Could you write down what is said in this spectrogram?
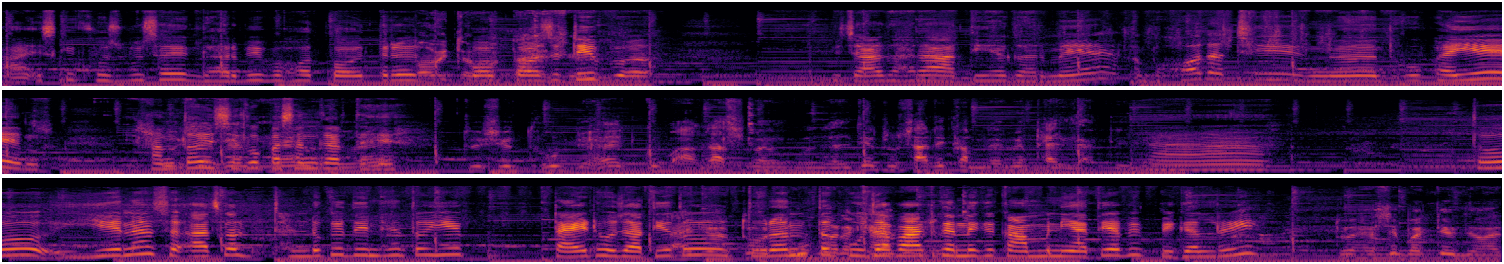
हाँ इसकी खुशबू से घर भी बहुत पवित्र पॉजिटिव विचारधारा आती है घर में। बहुत अच्छी धूप है ये। हम तो इसी को पसंद करते है, तो इसकी धूप जो है खूब आकाश में जलती है तो सारे कमरे में फैल जाती है। हाँ। तो ये ना आजकल ठंडों के दिन है तो ये टाइट हो जाती है तो तो तुरंत में पूजा पाठ तो- करने के काम में नहीं आती अभी पिघल रही। तो ऐसे बच्चे हाँ,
